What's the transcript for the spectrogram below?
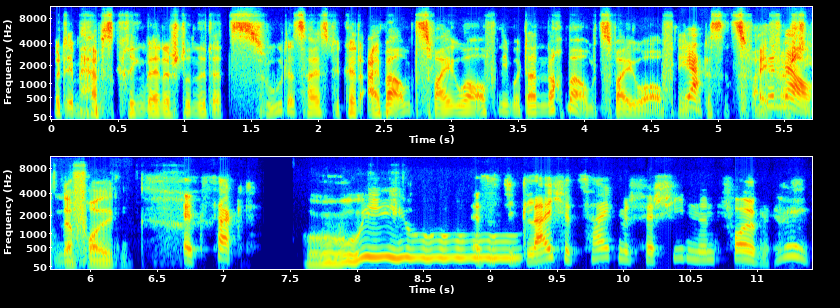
Und im Herbst kriegen wir eine Stunde dazu. Das heißt, wir können einmal um 2 Uhr aufnehmen und dann nochmal um 2 Uhr aufnehmen. Ja, das sind zwei genau. verschiedene Folgen. Exakt. Ui, Es ist die gleiche Zeit mit verschiedenen Folgen.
